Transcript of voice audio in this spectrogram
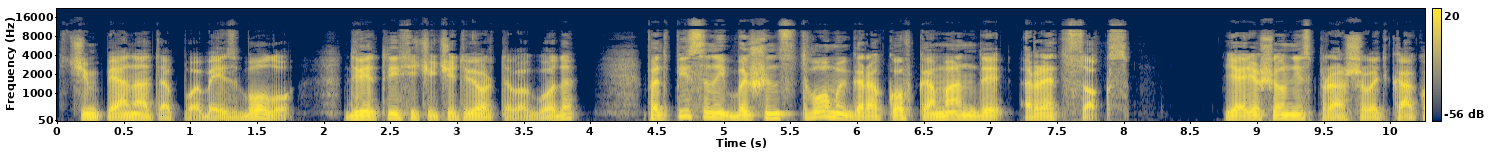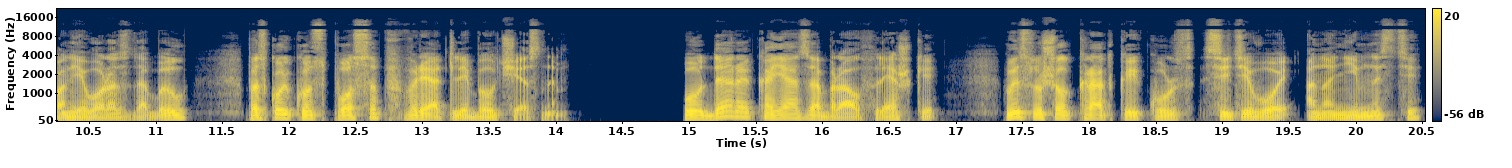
с чемпионата по бейсболу 2004 года, подписанный большинством игроков команды Red Sox. Я решил не спрашивать, как он его раздобыл, поскольку способ вряд ли был честным. У Дерека я забрал флешки, выслушал краткий курс сетевой анонимности,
